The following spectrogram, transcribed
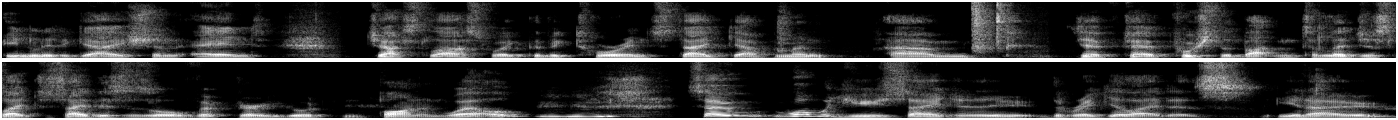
in litigation. And just last week, the Victorian state government um, have, have pushed the button to legislate to say this is all very good, and fine, and well. Mhm. So, what would you say to the regulators? You know,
